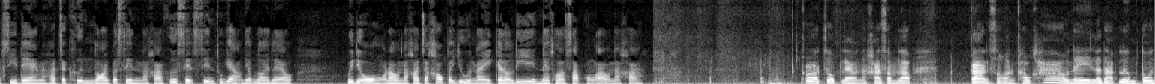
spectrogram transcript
บสีแดงนะคะ จะขึ้น 100%นะคะ คือเสร็จสิ้นทุกอย่างเรียบร้อยแล้ว วิดีโอของเรานะคะ จะเข้าไปอยู่ในแกลเลอรี่ในโทรศัพท์ของเรานะคะ ก็จบแล้วนะคะสำหรับ การสอนคร่าวๆในระดับเริ่มต้น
